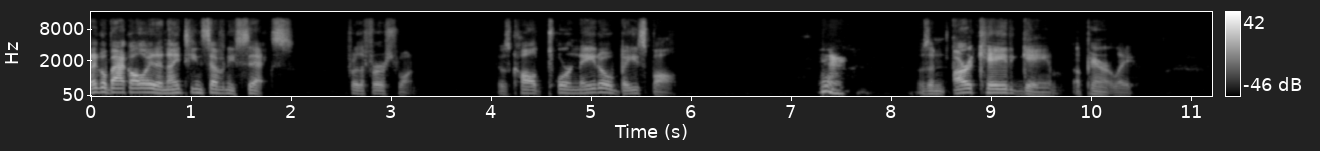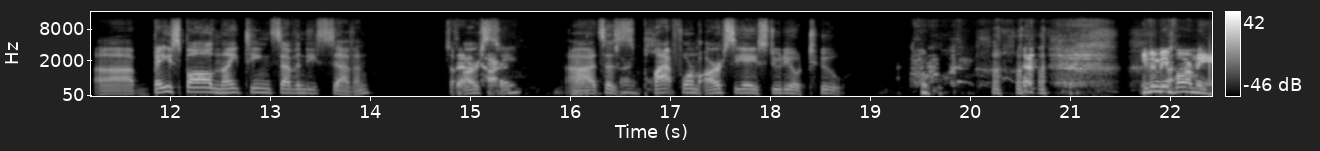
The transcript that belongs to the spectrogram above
Got to go back all the way to 1976 for the first one. It was called Tornado Baseball. Hmm. It was an arcade game, apparently. Uh, baseball 1977. So RC, uh, it says Sorry. platform RCA Studio 2. Even before me.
